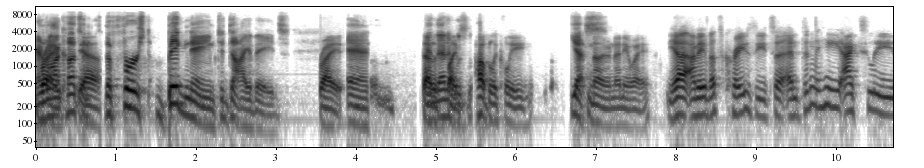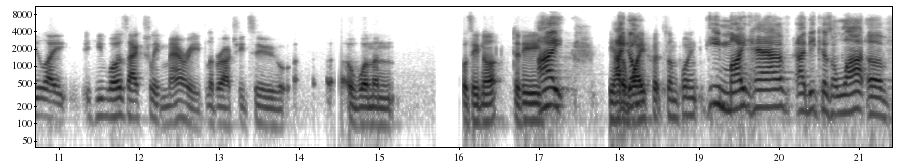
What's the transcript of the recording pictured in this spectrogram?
And Right, Rock Hudson, yeah. the first big name to die of AIDS. right. And That and was like was- publicly yes, known anyway. Yeah, I mean that's crazy to and didn't he actually like he was actually married Liberace to a woman was he not? Did he I he had I a wife at some point? he might have because a lot of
